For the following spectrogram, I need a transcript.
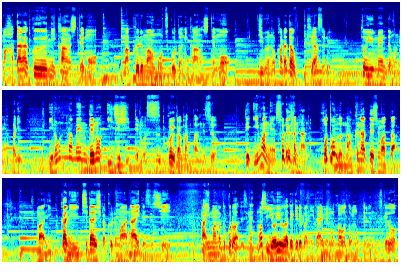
まあ、働くに関してもまあ、車を持つことに関しても自分の体をケアする。という面でもねやっぱりいろんな面での維持費っていうのがすっごいかかったんですよ。で今ねそれがねあのほとんどなくなってしまった。まあ一家に1台しか車はないですしまあ今のところはですねもし余裕ができれば2台目も買おうと思ってるんですけど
